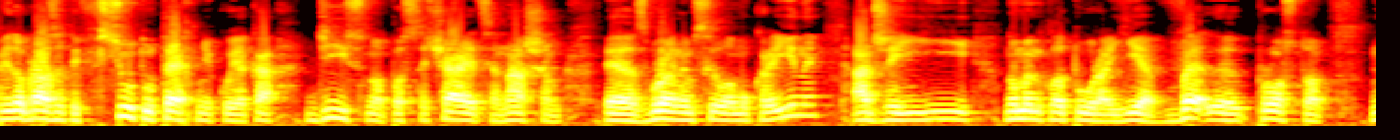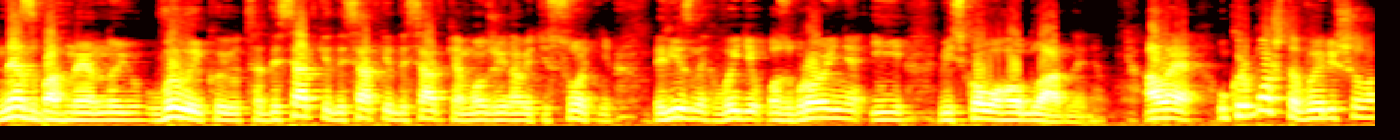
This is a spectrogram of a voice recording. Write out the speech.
Відобразити всю ту техніку, яка дійсно постачається нашим е, Збройним силам України, адже її номенклатура є е, просто незбагненною, великою. Це десятки, десятки, десятки, а може і навіть і сотні різних видів озброєння і військового обладнання. Але Укрпошта вирішила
